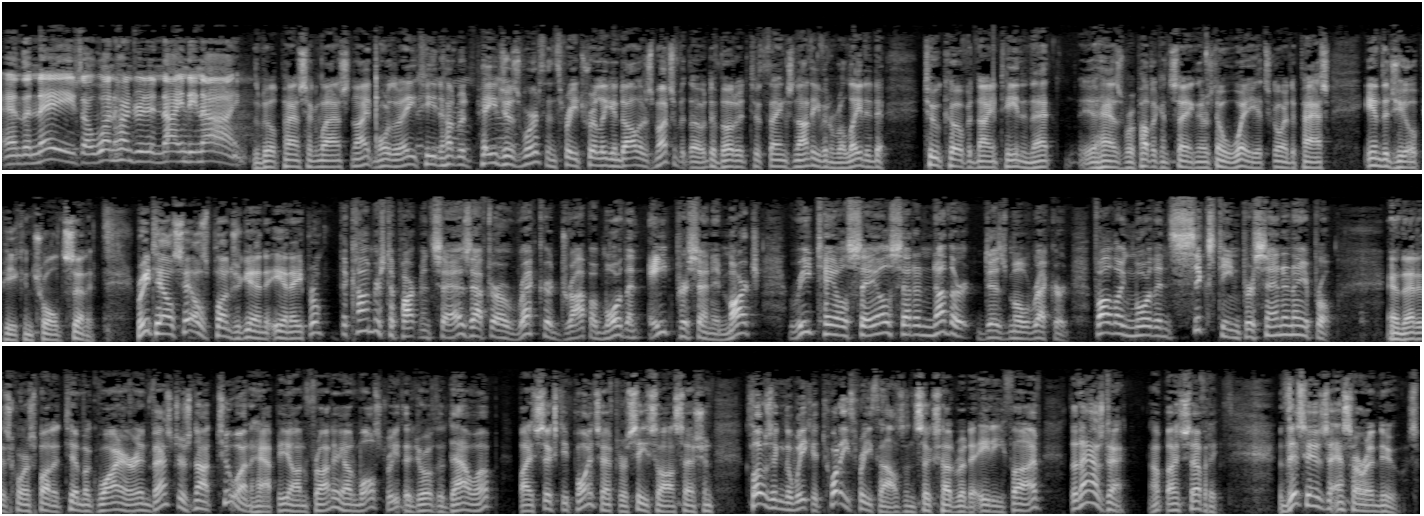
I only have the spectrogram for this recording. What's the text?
and the nays are 199. The bill passing last night, more than 1,800 pages worth and $3 trillion, much of it, though, devoted to things not even related to COVID 19. And that has Republicans saying there's no way it's going to pass in the GOP controlled Senate. Retail sales plunge again in April. The Commerce Department says after a record drop of more than 8% in March, retail sales set another dismal record, falling more than 16% in April. And that is correspondent Tim McGuire. Investors not too unhappy on Friday on Wall Street. They drove the Dow up by 60 points after a seesaw session, closing the week at 23,685. The NASDAQ up by 70. This is SRN News.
